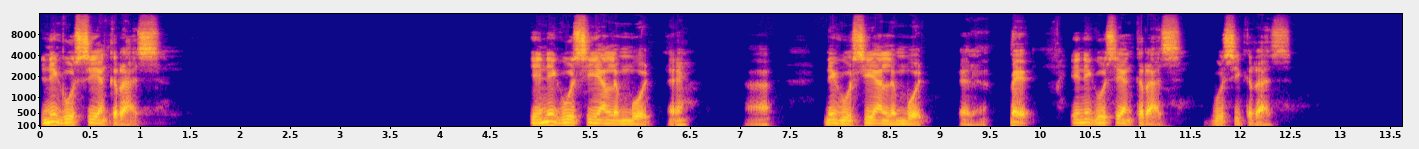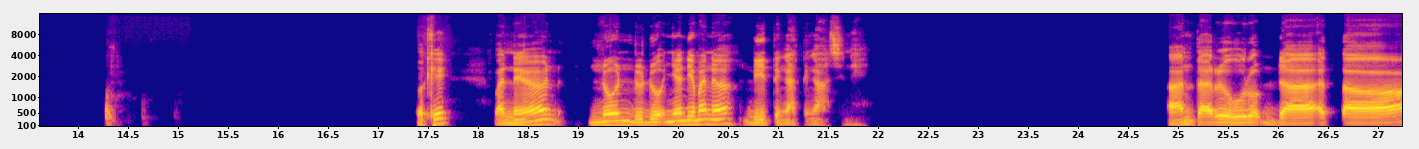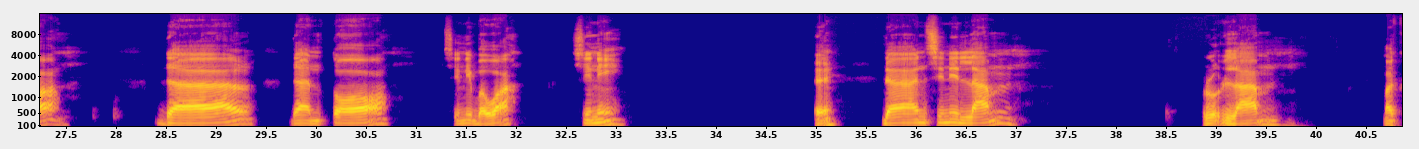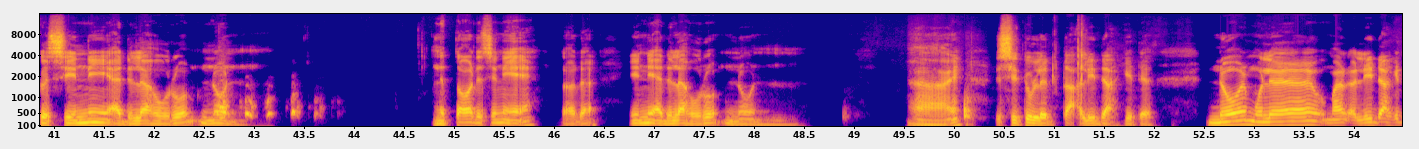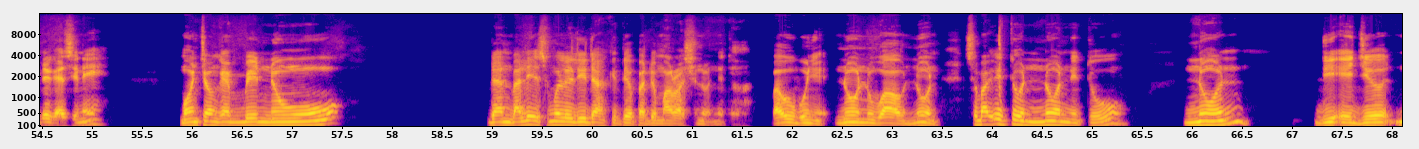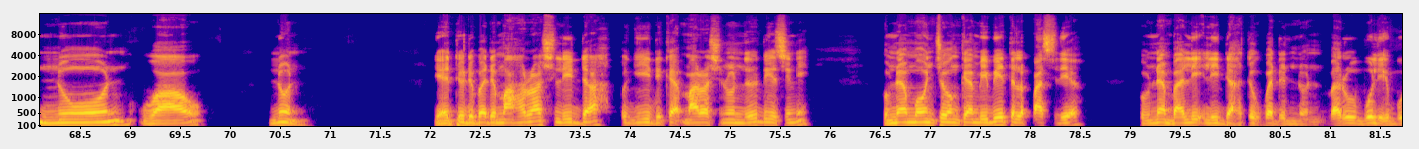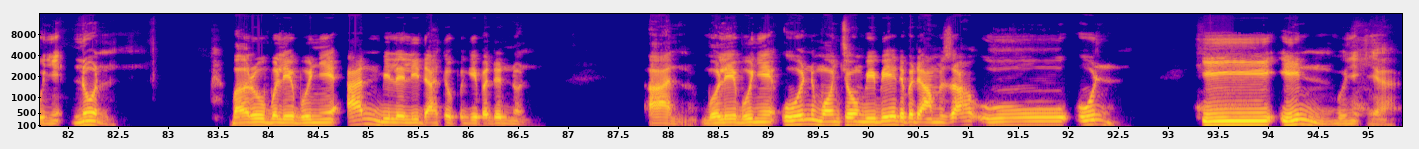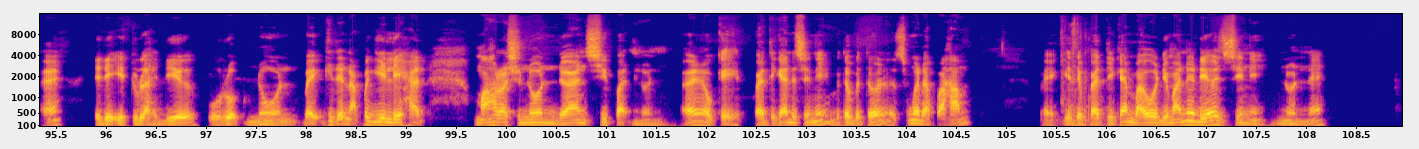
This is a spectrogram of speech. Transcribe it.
Ini gusi yang keras. Ini gusi yang lembut. Eh? Ha. Ini gusi yang lembut. Baik. Ini gusi yang keras. Gusi keras. Okey. Mana nun duduknya di mana? Di tengah-tengah sini. Antara huruf da, ta, dal dan to. Sini bawah. Sini. Eh. Dan sini lam. Huruf lam. Maka sini adalah huruf nun. Neto di sini eh. Tak? ini adalah huruf nun. Ha, eh. Di situ letak lidah kita. Nun mula lidah kita kat sini. Moncongkan benu. Dan balik semula lidah kita pada marash nun itu. Baru bunyi nun wow nun. Sebab itu nun itu. Nun dieja nun wow nun. Iaitu daripada maharash lidah pergi dekat marash nun tu di sini. Kemudian moncongkan bibir terlepas dia. Kemudian balik lidah tu kepada nun. Baru boleh bunyi nun. Baru boleh bunyi an bila lidah tu pergi pada nun. An. Boleh bunyi un, moncong bibir daripada hamzah. U, un. I, in bunyinya. Eh? Jadi itulah dia huruf nun. Baik, kita nak pergi lihat maharaj nun dan sifat nun. Eh, Okey, perhatikan di sini. Betul-betul. Semua dah faham. Baik, kita perhatikan bahawa di mana dia di sini nun eh.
